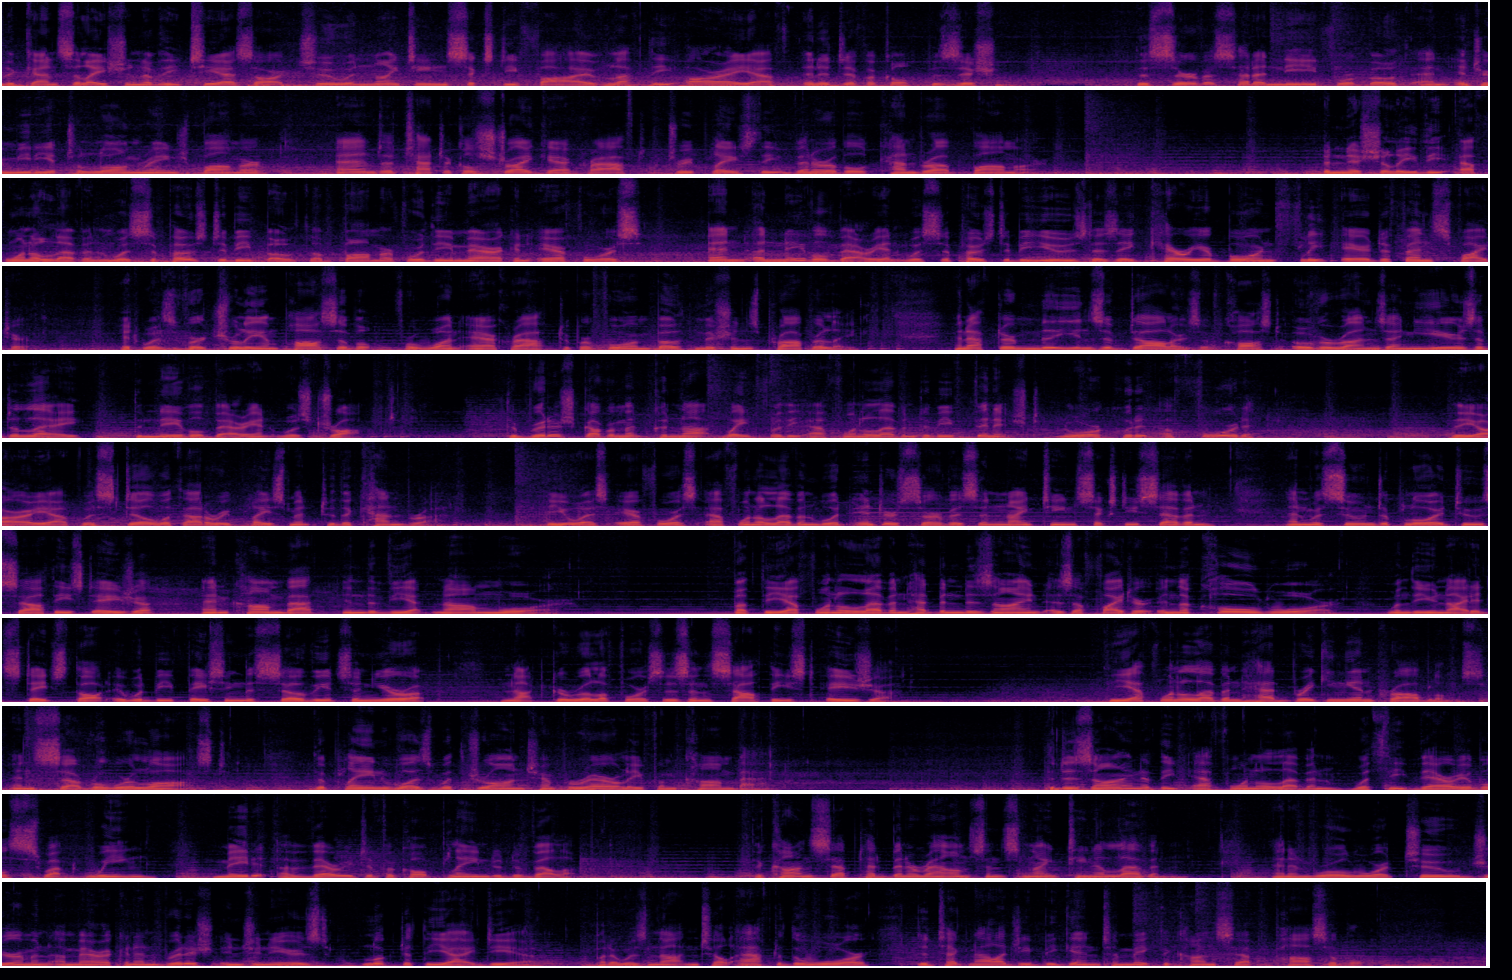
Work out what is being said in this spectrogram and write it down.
The cancellation of the TSR 2 in 1965 left the RAF in a difficult position. The service had a need for both an intermediate to long range bomber and a tactical strike aircraft to replace the venerable Canberra bomber. Initially, the F 111 was supposed to be both a bomber for the American Air Force and a naval variant was supposed to be used as a carrier-borne fleet air defense fighter. It was virtually impossible for one aircraft to perform both missions properly, and after millions of dollars of cost overruns and years of delay, the naval variant was dropped. The British government could not wait for the F-111 to be finished, nor could it afford it. The RAF was still without a replacement to the Canberra. The U.S. Air Force F-111 would enter service in 1967 and was soon deployed to Southeast Asia and combat in the Vietnam War. But the F-111 had been designed as a fighter in the Cold War, when the United States thought it would be facing the Soviets in Europe, not guerrilla forces in Southeast Asia. The F-111 had breaking in problems, and several were lost the plane was withdrawn temporarily from combat. The design of the F-111 with the variable swept wing made it a very difficult plane to develop. The concept had been around since 1911, and in World War II, German, American, and British engineers looked at the idea, but it was not until after the war did technology begin to make the concept possible.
